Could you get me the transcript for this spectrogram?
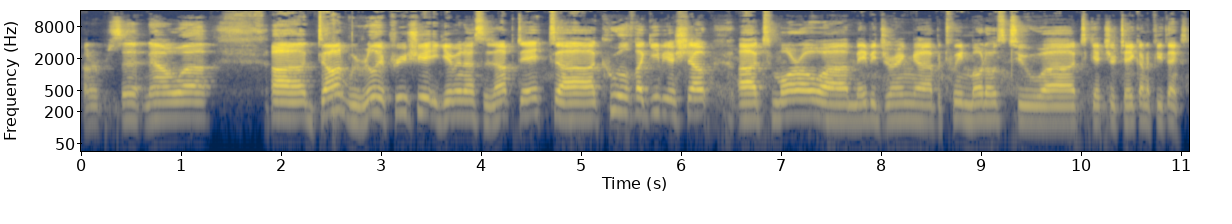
Hundred percent. Now, uh, uh, Don, we really appreciate you giving us an update. Uh, cool if I give you a shout uh, tomorrow, uh, maybe during uh, between motos to uh, to get your take on a few things.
